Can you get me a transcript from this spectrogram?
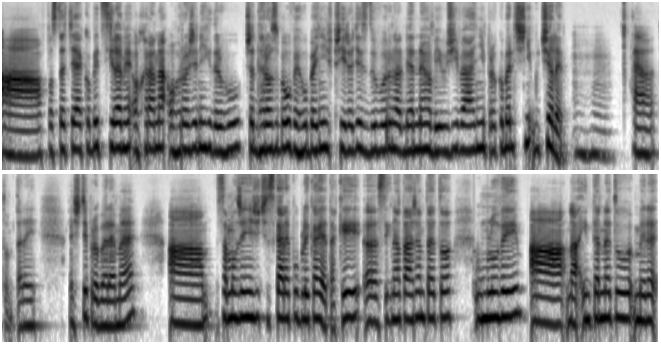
A v podstatě jakoby cílem je ochrana ohrožených druhů před hrozbou vyhubení v přírodě z důvodu nadměrného využívání pro komerční účely. Mm. A tom tady ještě probereme. A samozřejmě, že Česká republika je taky eh, signatářem této úmluvy a na internetu, eh,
